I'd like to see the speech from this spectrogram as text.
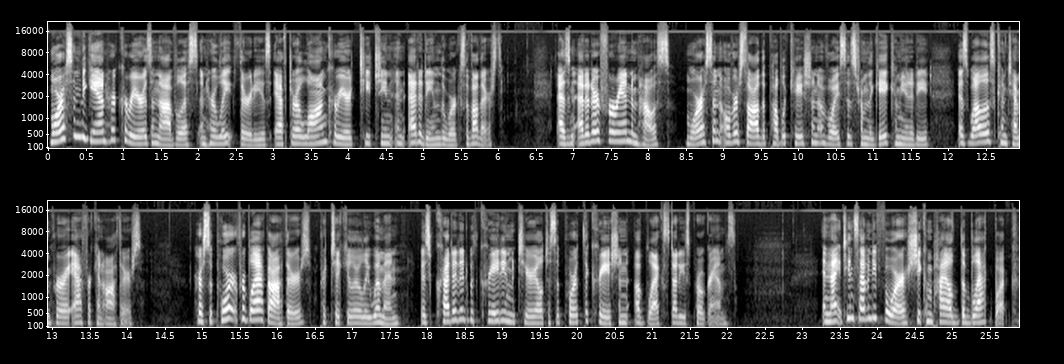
Morrison began her career as a novelist in her late 30s after a long career teaching and editing the works of others. As an editor for Random House, Morrison oversaw the publication of voices from the gay community as well as contemporary African authors. Her support for black authors, particularly women, is credited with creating material to support the creation of black studies programs. In 1974, she compiled The Black Book,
